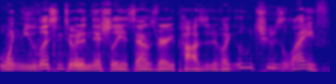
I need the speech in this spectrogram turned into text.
when you listen to it initially, it sounds very positive, like "Ooh, choose life,"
